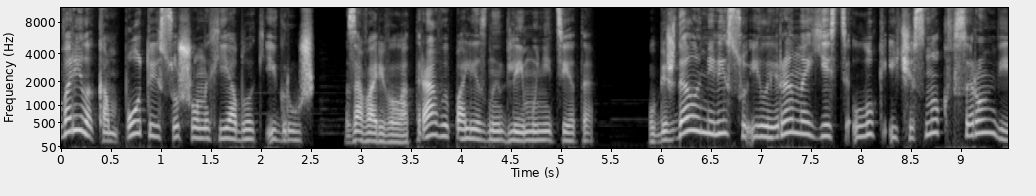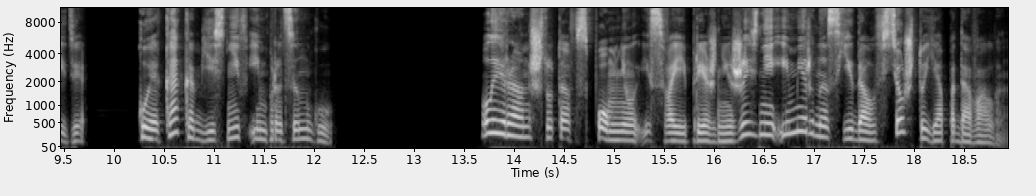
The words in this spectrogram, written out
варила компоты из сушеных яблок и груш, заваривала травы, полезные для иммунитета, убеждала Мелиссу и Лейрана есть лук и чеснок в сыром виде, кое-как объяснив им про цингу. Лейран что-то вспомнил из своей прежней жизни и мирно съедал все, что я подавала.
